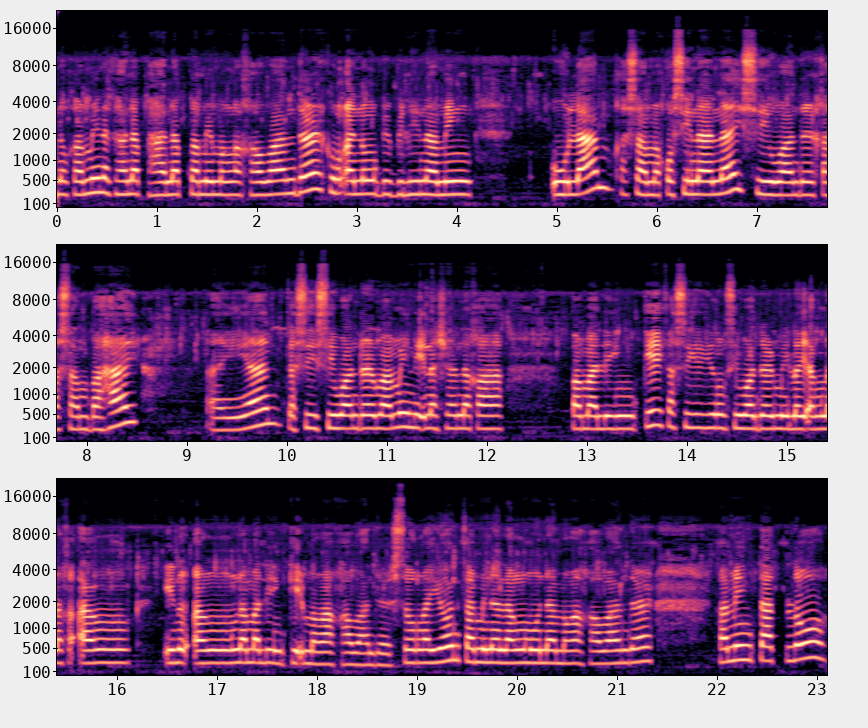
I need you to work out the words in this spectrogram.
ano kami naghanap-hanap kami mga kawander kung anong bibili naming ulam. Kasama ko si nanay, si Wonder kasambahay. Ayan, kasi si Wonder Mami hindi na siya naka pamalingki kasi yung si Wonder Milay ang naka ang ino, ang namalingki mga kawander. So ngayon kami na lang muna mga kawander. Kaming tatlo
